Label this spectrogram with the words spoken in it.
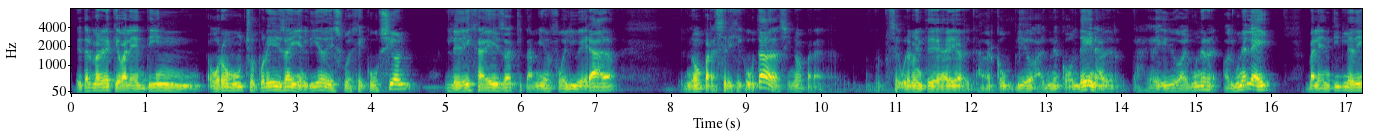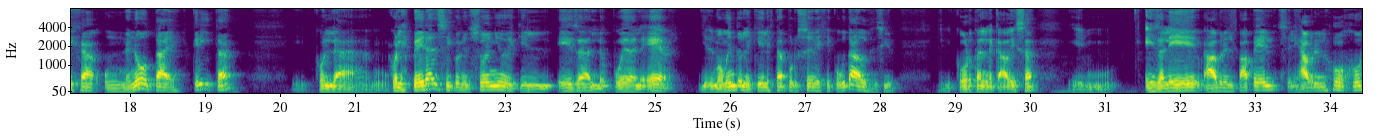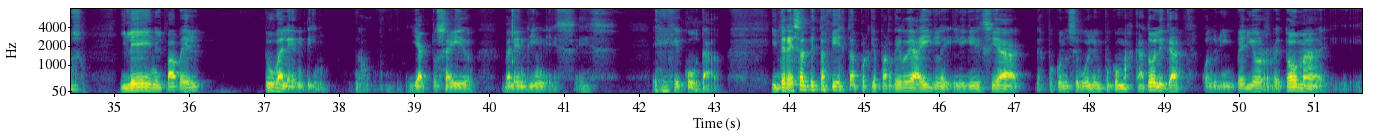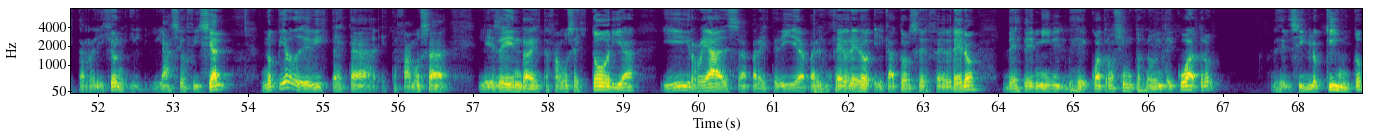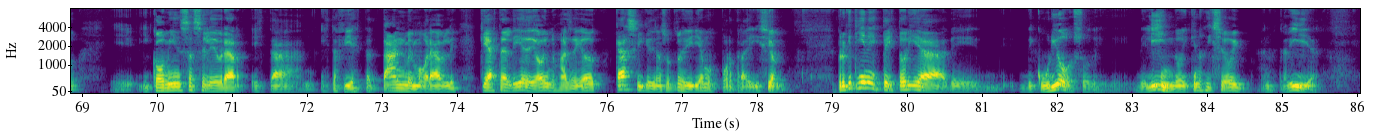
De tal manera que Valentín oró mucho por ella y el día de su ejecución le deja a ella, que también fue liberada, no para ser ejecutada, sino para, seguramente haber cumplido alguna condena, haber transgredido alguna, alguna ley, Valentín le deja una nota escrita con la, con la esperanza y con el sueño de que ella lo pueda leer. Y en el momento en el que él está por ser ejecutado, es decir, que le cortan la cabeza, em, ella lee, abre el papel, se le abren los ojos y lee en el papel tu Valentín. ¿no? Y acto seguido, Valentín es, es, es ejecutado. Interesante esta fiesta porque a partir de ahí la, iglesia, después cuando se vuelve un poco más católica, cuando el imperio retoma eh, esta religión y, la hace oficial, no pierde de vista esta, esta famosa leyenda, esta famosa historia y realza para este día, para el febrero, el 14 de febrero, desde, mil, desde 494, desde el siglo V, eh, y comienza a celebrar esta, esta fiesta tan memorable que hasta el día de hoy nos ha llegado casi que nosotros diríamos por tradición. Pero ¿qué tiene esta historia de, curioso, de, lindo y qué nos dice hoy a nuestra vida?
